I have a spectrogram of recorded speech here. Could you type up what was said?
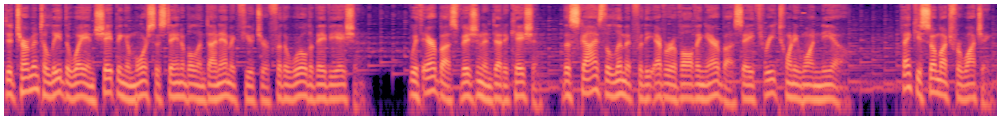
determined to lead the way in shaping a more sustainable and dynamic future for the world of aviation. With Airbus vision and dedication, the sky's the limit for the ever-evolving Airbus A321neo. Thank you so much for watching.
